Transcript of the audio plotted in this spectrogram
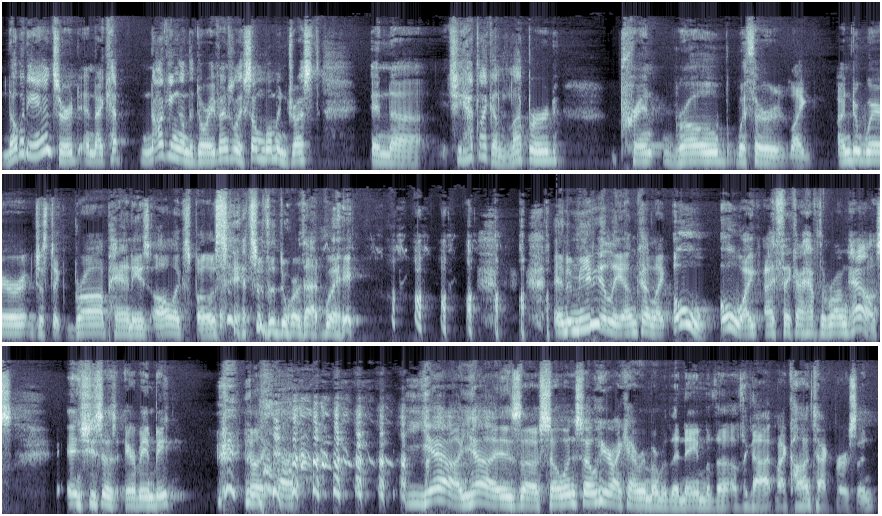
nobody answered, and I kept knocking on the door. Eventually, some woman dressed in uh, she had like a leopard print robe with her like underwear, just like bra, panties, all exposed. answered the door that way. and immediately I'm kind of like, oh, oh, I, I, think I have the wrong house. And she says, Airbnb? uh, yeah, yeah, is so and so here? I can't remember the name of the of the guy, my contact person.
